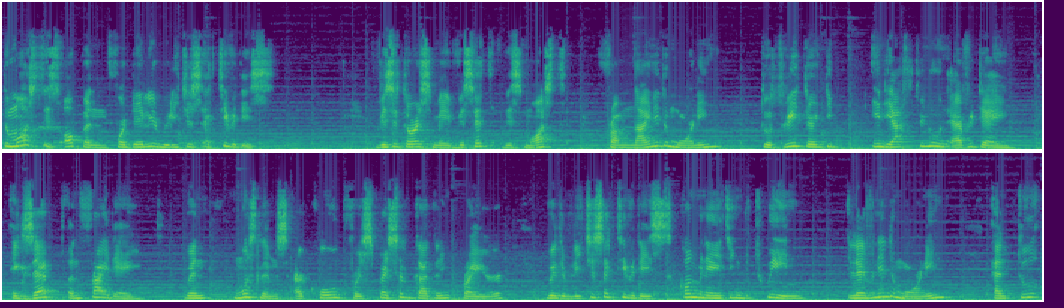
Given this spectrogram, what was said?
The mosque is open for daily religious activities. Visitors may visit this mosque from 9 in the morning to 3.30 in the afternoon every day, except on Friday, when Muslims are called for special gathering prayer with religious activities culminating between 11 in the morning and 2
